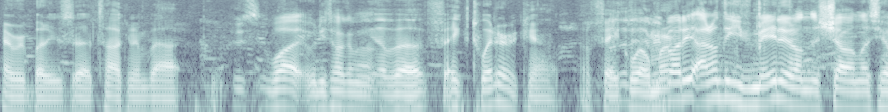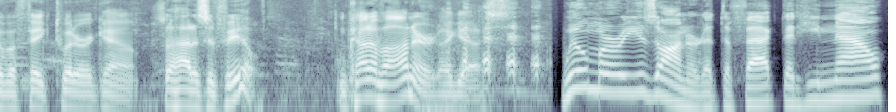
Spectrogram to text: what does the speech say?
everybody's uh, talking about. Who's, what? What are you talking about? You have a fake Twitter account, a fake Will Murray. Everybody, I don't think you've made it on the show unless you have a fake Twitter account. So how does it feel? I'm kind of honored, I guess. Will Murray is honored at the fact that he now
